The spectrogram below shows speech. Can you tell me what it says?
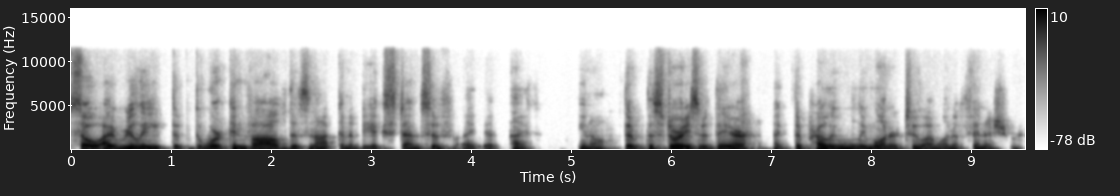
so I really, the, the work involved is not going to be extensive. I, I, you know, the, the stories are there. I, there probably only one or two I want to finish or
